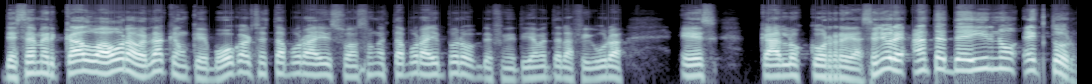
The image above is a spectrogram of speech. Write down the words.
de ese mercado ahora, ¿verdad? Que aunque Bogart está por ahí, Swanson está por ahí, pero definitivamente la figura es Carlos Correa. Señores, antes de irnos, Héctor,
